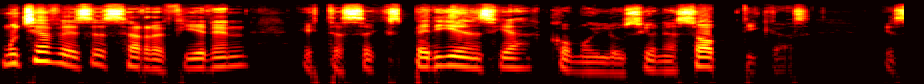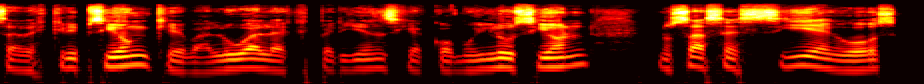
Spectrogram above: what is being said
Muchas veces se refieren estas experiencias como ilusiones ópticas, y esa descripción que evalúa la experiencia como ilusión nos hace ciegos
